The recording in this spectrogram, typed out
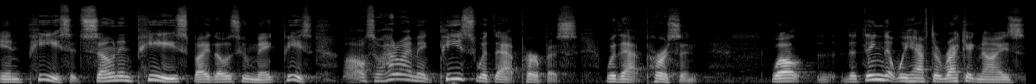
in peace. It's sown in peace by those who make peace. Oh, so how do I make peace with that purpose, with that person? Well, the thing that we have to recognize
